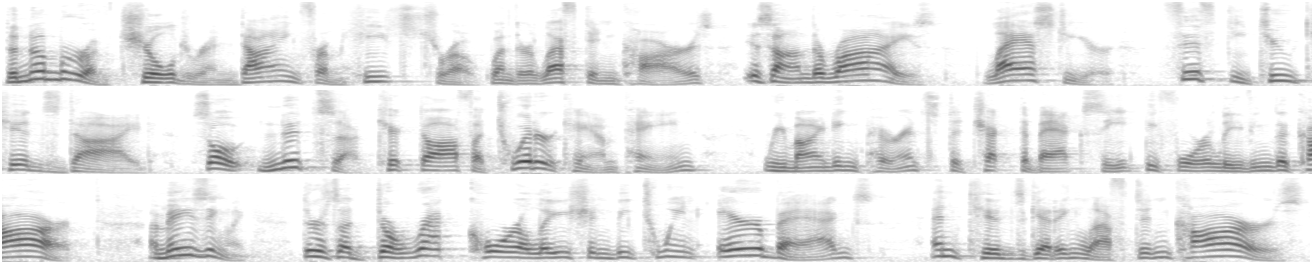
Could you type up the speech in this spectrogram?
The number of children dying from heat stroke when they're left in cars is on the rise. Last year, 52 kids died. So NHTSA kicked off a Twitter campaign reminding parents to check the back seat before leaving the car. Amazingly, there's a direct correlation between airbags and kids getting left in cars.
